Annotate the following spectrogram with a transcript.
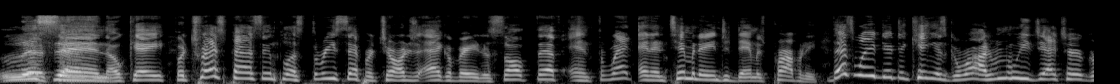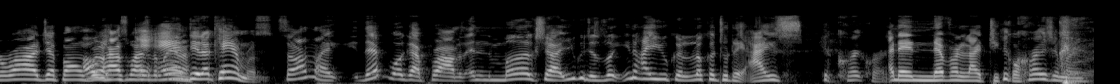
Listen, Listen. okay. For trespassing plus three separate charges, aggravated assault, theft, and threat, and intimidating to damage property. That's what he did to Kenya's garage. Remember when he jacked her garage up on oh, Real Housewives and, of Atlanta? and did her cameras. So I'm like, that boy got problems. And in the mug shot, you could just look. You know how you could look into the eyes He cray cray. and they never like He Chico. crazy man.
